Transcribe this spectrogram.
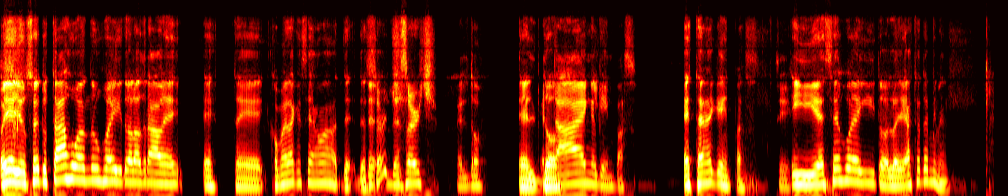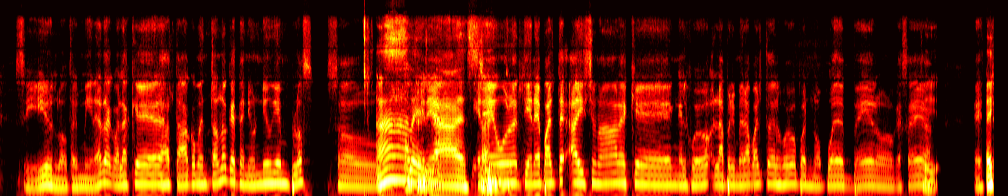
Oye, yo sé, tú estabas jugando un jueguito la otra vez. Este, ¿cómo era que se llama? The, The The, Search. The Search, el 2. el 2. Está... Está en el Game Pass. En el Game Pass. Sí. Y ese jueguito, ¿lo llegaste a terminar? Sí, lo terminé. ¿Te acuerdas que les estaba comentando que tenía un New Game Plus? So, Ah, verdad. Tiene, tiene partes adicionales que en el juego, la primera parte del juego, pues no puedes ver o lo que sea. Sí. Este, Es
